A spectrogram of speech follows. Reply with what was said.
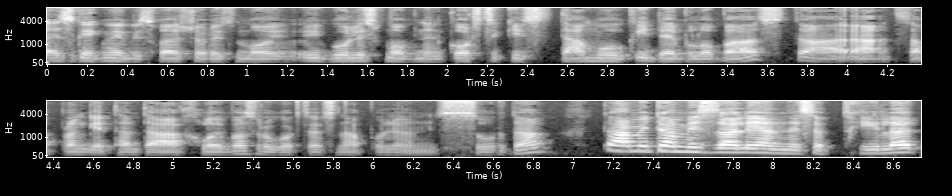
ეს გეგმები სხვა შორის იგულისხმობდნენ კორსიკის დამოუკიდებლობას და არა საფრანგეთთან დაახლოებას, როგორც ეს ნაპოლეონის სურდა. და ამიტომ ის ძალიან ესე ფრთხილად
